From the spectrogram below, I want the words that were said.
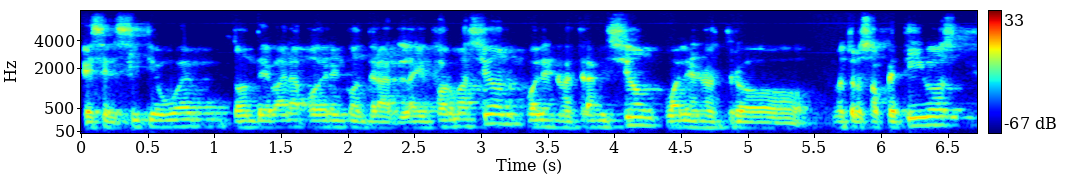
es el sitio web donde van a poder encontrar la información, cuál es nuestra misión, cuáles nuestro, nuestros objetivos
